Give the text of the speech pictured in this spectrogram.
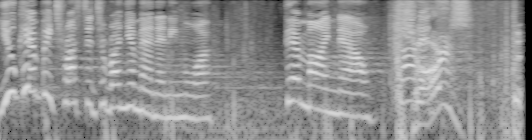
You can't be trusted to run your men anymore. They're mine now. Got Yours?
